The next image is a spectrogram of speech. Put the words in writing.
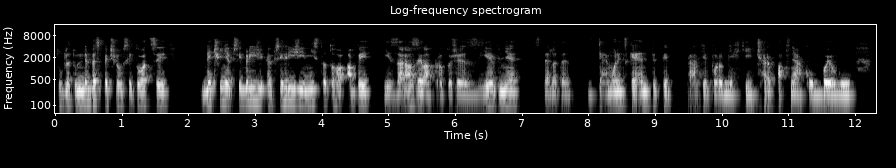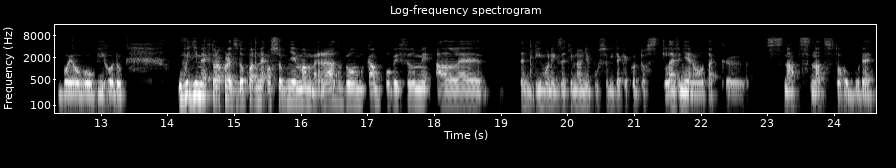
tuhle tu nebezpečnou situaci nečinně přiblíž, přihlíží místo toho, aby ji zarazila, protože zjevně z této démonické entity pravděpodobně chtějí čerpat nějakou bojovou, bojovou výhodu. Uvidíme, jak to nakonec dopadne. Osobně mám rád Blomkampovy filmy, ale ten démonik zatím na mě působí tak jako dost levně, no, tak eh, snad, snad z toho bude,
